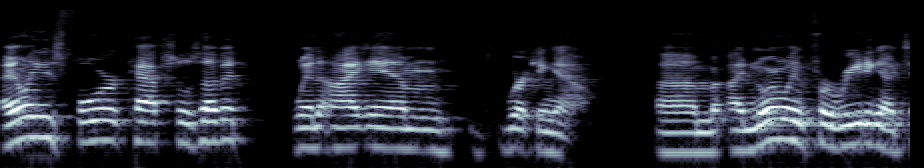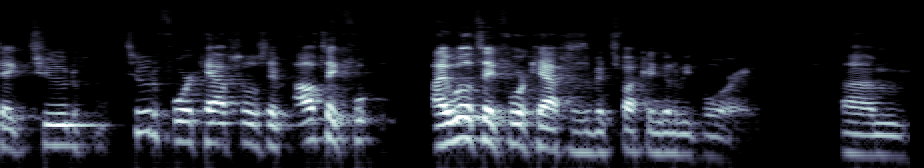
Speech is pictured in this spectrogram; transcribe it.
I only use four capsules of it when I am working out. Um, I normally for reading I take two to, two to four capsules. If I'll take four, I will take four capsules if it's fucking going to be boring. Um,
